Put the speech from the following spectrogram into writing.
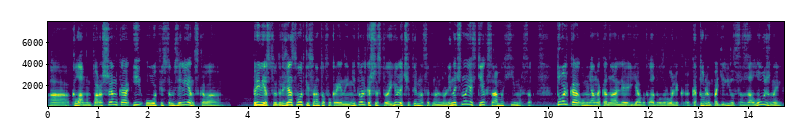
а, кланом Порошенко и офисом Зеленского. Приветствую, друзья, сводки с фронтов Украины не только 6 июля 14.00. И начну я с тех самых Химмерсов. Только у меня на канале я выкладывал ролик, которым поделился Залужный.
